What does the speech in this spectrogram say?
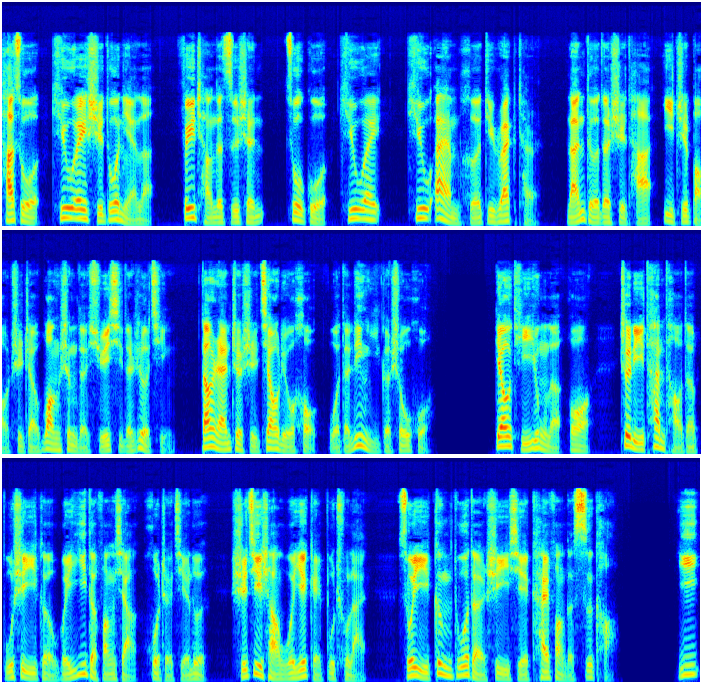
他做 QA 十多年了，非常的资深，做过 QA、QM 和 Director。难得的是，他一直保持着旺盛的学习的热情。当然，这是交流后我的另一个收获。标题用了 or，这里探讨的不是一个唯一的方向或者结论，实际上我也给不出来，所以更多的是一些开放的思考。一，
